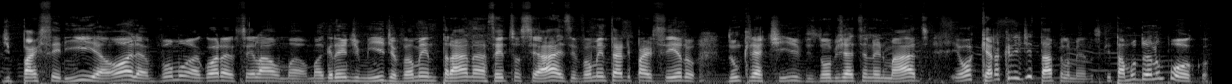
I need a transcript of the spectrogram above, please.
de parceria, olha, vamos agora, sei lá, uma, uma grande mídia, vamos entrar nas redes sociais e vamos entrar de parceiro de um Creatives, de um Objetos Inanimados. Eu quero acreditar, pelo menos, que tá mudando um pouco.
